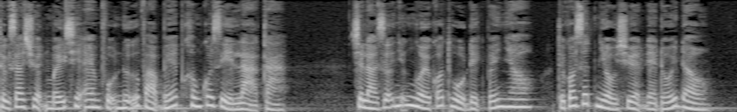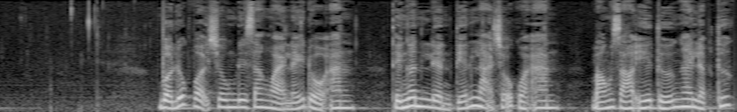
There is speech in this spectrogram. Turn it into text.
Thực ra chuyện mấy chị em phụ nữ vào bếp Không có gì lạ cả. Chỉ là giữa những người có thù địch với nhau Thì có rất nhiều chuyện để đối đầu. Vừa lúc vợ Trung đi ra ngoài lấy đồ ăn, Thì Ngân liền tiến lại chỗ của An, Bóng gió ý tứ ngay lập tức.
